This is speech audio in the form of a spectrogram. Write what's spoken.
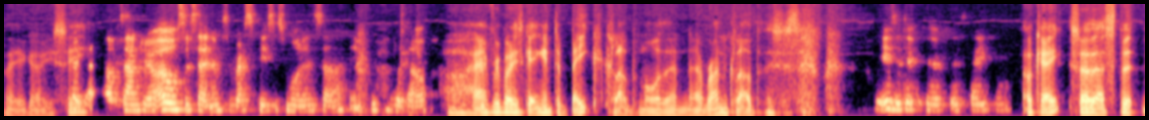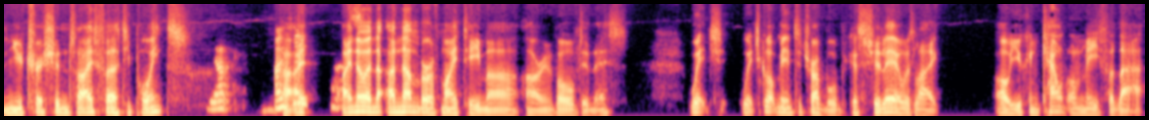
There you go. You see, helps Andrew. I also sent them some recipes this morning, so I think Oh, everybody's getting into bake club more than uh, run club. This is. it is addictive. This baking. Okay, so that's the nutrition side. Thirty points. Yep. I I, I know a, a, number of my team are are involved in this, which which got me into trouble because Shalia was like, "Oh, you can count on me for that."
